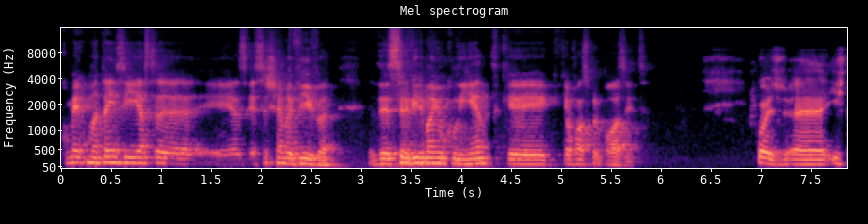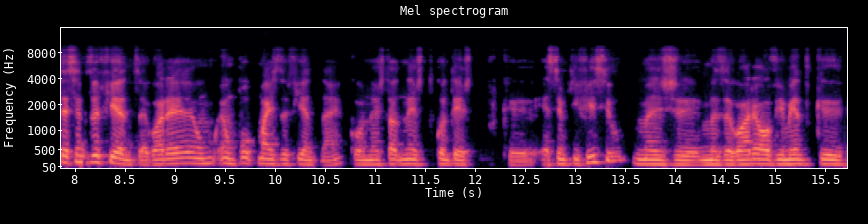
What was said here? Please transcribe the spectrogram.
como é que mantens aí essa, essa chama viva de servir bem o cliente, que, que é o vosso propósito? Pois, uh, isto é sempre desafiante, agora é um, é um pouco mais desafiante, não é? Com, neste, neste contexto, porque é sempre difícil, mas, eh, mas agora, obviamente, que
